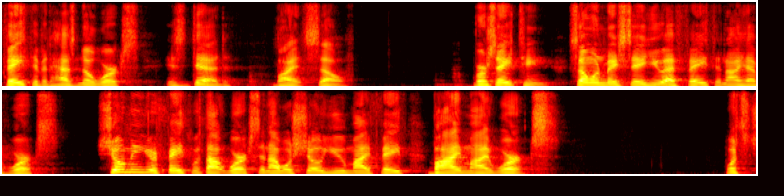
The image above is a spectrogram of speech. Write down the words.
faith, if it has no works, is dead by itself. Verse 18 someone may say, You have faith and I have works. Show me your faith without works, and I will show you my faith by my works. What's,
